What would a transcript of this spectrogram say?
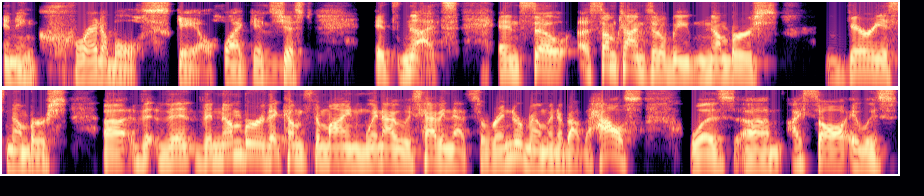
an incredible scale. Like it's mm. just, it's nuts. And so uh, sometimes it'll be numbers various numbers. Uh, the, the, the number that comes to mind when I was having that surrender moment about the house was um, I saw it was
